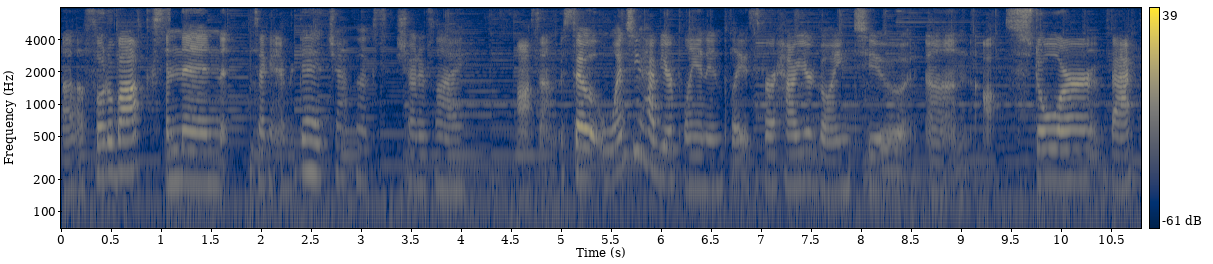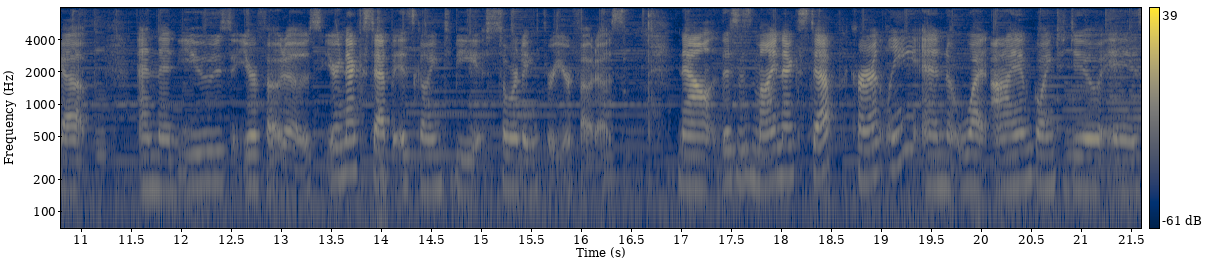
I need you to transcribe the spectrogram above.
a photo box and then second every day, Chatbooks, Shutterfly, Awesome. So once you have your plan in place for how you're going to um, store, backup, and then use your photos, your next step is going to be sorting through your photos. Now, this is my next step currently, and what I am going to do is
